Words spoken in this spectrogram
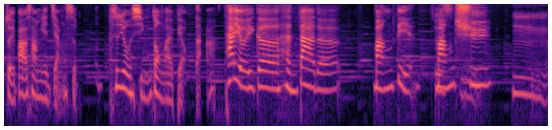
嘴巴上面讲什么，是用行动来表达。他有一个很大的盲点、就是盲区，嗯，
